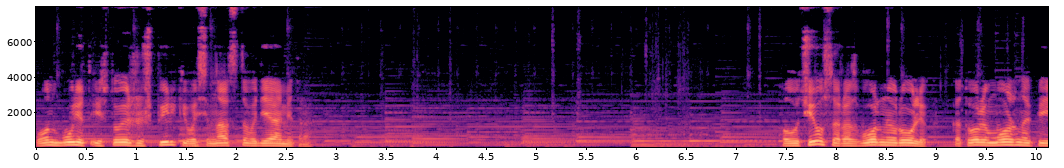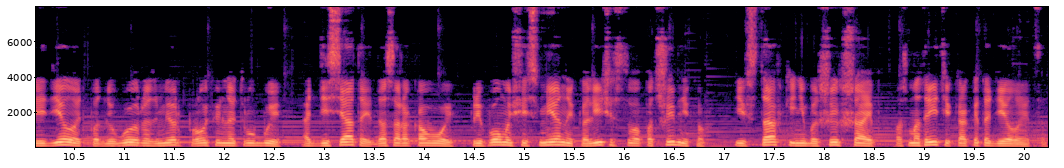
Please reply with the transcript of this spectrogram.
Он будет из той же шпильки 18 диаметра. Получился разборный ролик, который можно переделать под любой размер профильной трубы, от 10 до 40, при помощи смены количества подшипников и вставки небольших шайб. Посмотрите, как это делается.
